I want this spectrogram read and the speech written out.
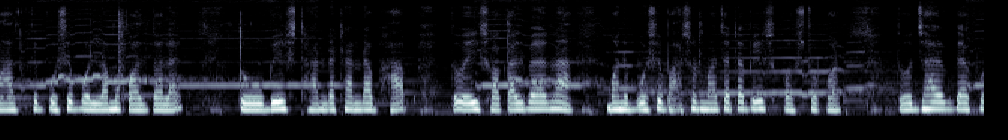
মাজতে বসে পড়লাম কলতলায়। তো বেশ ঠান্ডা ঠান্ডা ভাব। তো এই সকালবেলা না মানে বসে বাসন মাজাটা বেশ কষ্টকর। তো যাই হোক দেখো,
